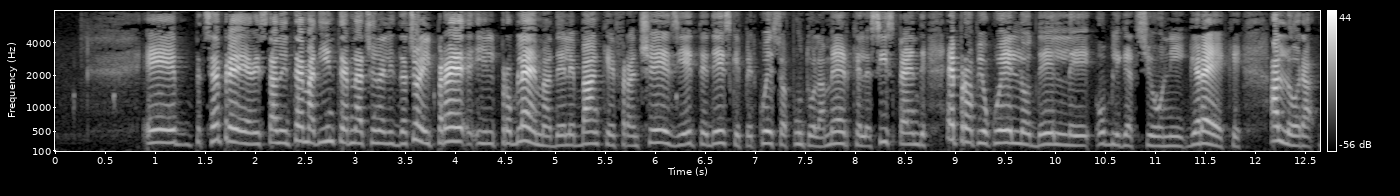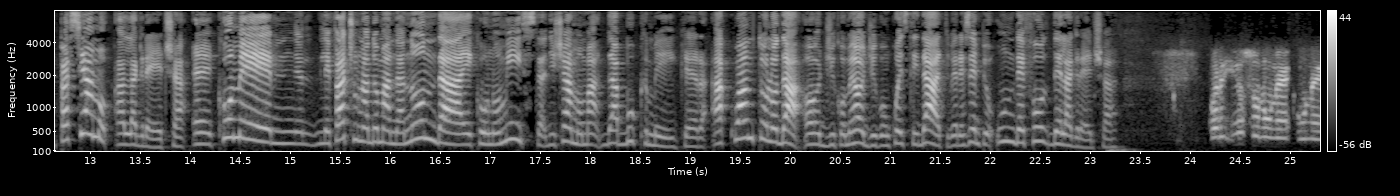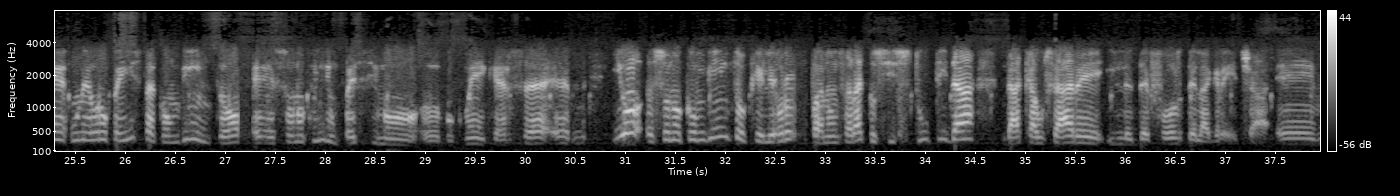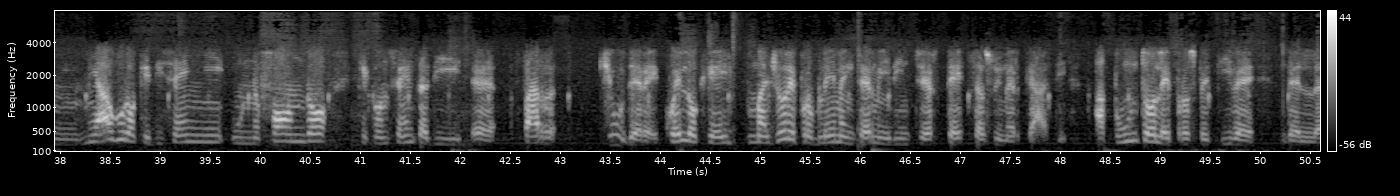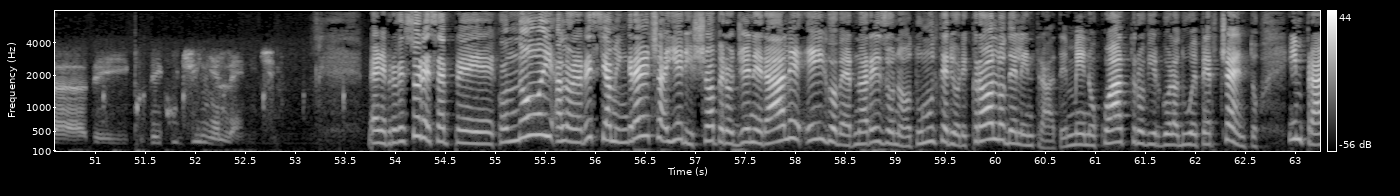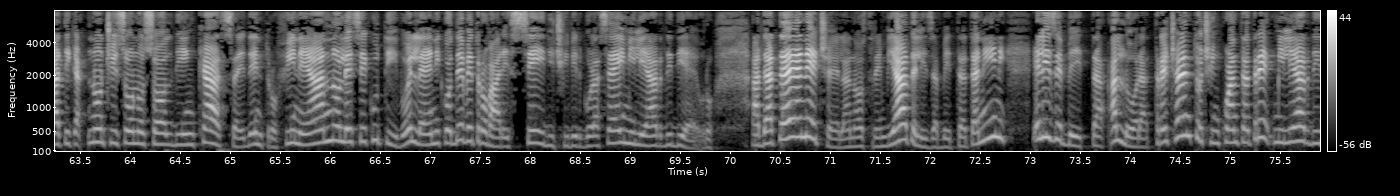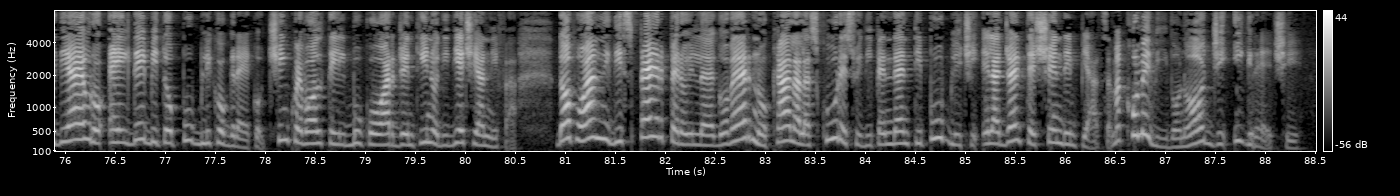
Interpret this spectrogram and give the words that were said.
E sempre restando in tema di internazionalizzazione, il, pre, il, problema delle banche francesi e tedesche, per questo appunto la Merkel si spende, è proprio quello delle obbligazioni greche. Allora, passiamo alla Grecia. Eh, come le faccio una domanda non da economista, diciamo, ma da bookmaker, a quanto lo dà oggi come oggi con questi dati, per esempio, un default della Grecia? Guardi, io sono un, un, un, europeista convinto e sono quindi un pessimo uh, bookmaker. Eh, io sono convinto che l'Europa non sarà così stupida da causare il default della Grecia e mm, mi auguro che disegni un fondo che consenta di eh, far chiudere quello che è il maggiore problema in termini di incertezza sui mercati, appunto le prospettive del, dei, dei cugini ellenici. Bene, professore, sempre con noi. Allora, restiamo in Grecia. Ieri sciopero generale e il governo ha reso noto un ulteriore crollo delle entrate, meno 4,2%. In pratica non ci sono soldi in cassa e dentro fine anno l'esecutivo ellenico deve trovare 16,6 miliardi di euro. Ad Atene c'è la nostra inviata Elisabetta Tanini. Elisabetta, allora, 353 miliardi di euro è il debito pubblico greco, cinque volte il buco argentino di dieci anni fa. Dopo anni di sperpero il governo cala la scure sui dipendenti pubblici e la gente scende in piazza. Ma come vivono oggi i greci?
